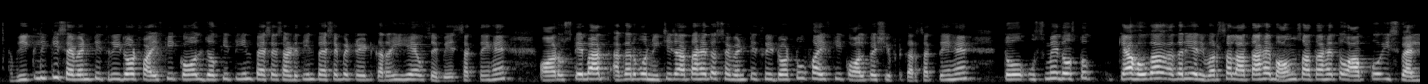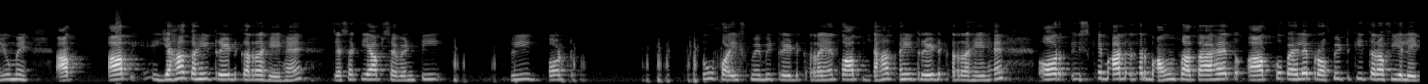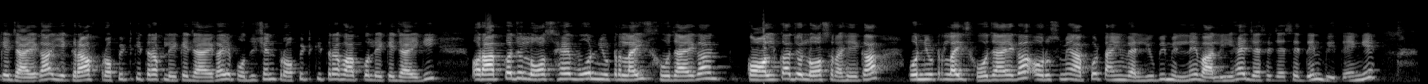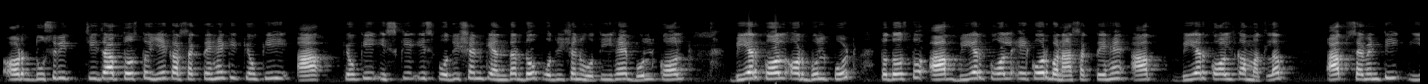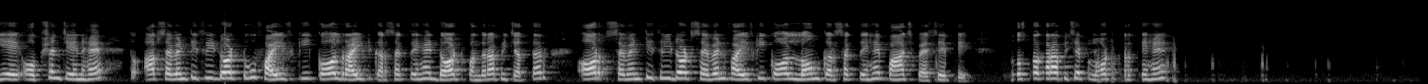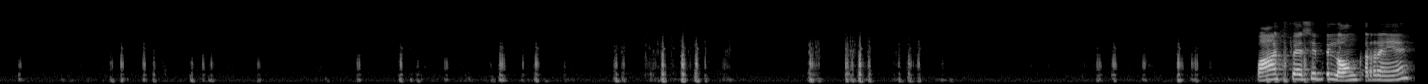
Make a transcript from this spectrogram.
वीकली की 73.5 की कॉल जो कि तीन पैसे, साढ़े तीन पैसे पे ट्रेड कर रही है, उसे बेच सकते हैं। और उसके बाद अगर वो नीचे जाता है तो 73.25 की कॉल पे शिफ्ट कर सकते हैं। तो उसमें दोस्तों क्या होगा? अगर ये रिवर्सल आता है, बाउंस आता है तो आपको इस वैल्यू में आप आप यहाँ कहीं ट्रेड कर रहे हैं। जैसा कि आप seventy three dot two five में भी ट्रेड कर रहे हैं तो आप यहाँ कहीं ट्रेड कर रहे हैं और इसके बाद अगर बाउंस आता है तो आपको पहले प्रॉफिट की तरफ़ ये लेके जाएगा, ये ग्राफ प्रॉफिट की तरफ़ लेके जाएगा, ये पोजीशन प्रॉफिट की तरफ़ आपको लेके जाएगी और आपका जो लॉस है, वो न्यूट्रलाइज हो जाएगा कॉल का जो लॉस रहेगा, वो न्यूट्रलाइज हो जाएगा और उसमें आपको टाइम वैल्यू भी मिलने वाली है जैसे जैसे दिन बीतेंगे। और दूसरी चीज़ आप दोस्तों ये कर सकते हैं कि क्योंकि आ, क्योंकि इसकी इस पोजीशन के अंदर दो पोजीशन होती है बुल कॉल बियर कॉल और बुल पुट तो दोस्तों आप बियर कॉल एक और बना सकते हैं। आप बियर कॉल का मतलब आप 70 ये ऑप्शन चेन है तो आप 73.25 की कॉल राइट कर सकते हैं डॉट पंद्रह पिचहत्तर और 73.75 की कॉल लॉन्ग कर सकते हैं पाँच पैसे पे। दोस्तों अगर आप इसे प्लॉट करते हैं पाँच पैसे पे लॉन्ग कर रहे हैं,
